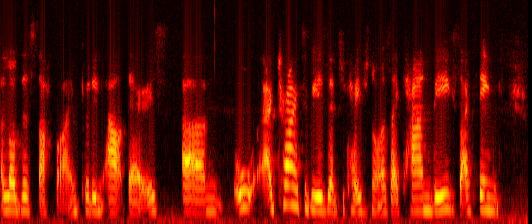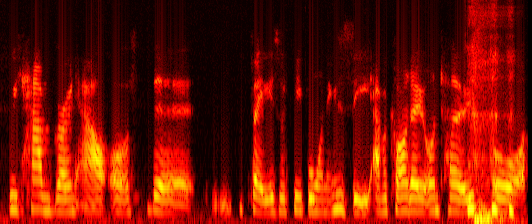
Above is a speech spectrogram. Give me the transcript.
a lot of the stuff that I'm putting out there is, um, all, I try to be as educational as I can be because I think we have grown out of the phase of people wanting to see avocado on toast or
